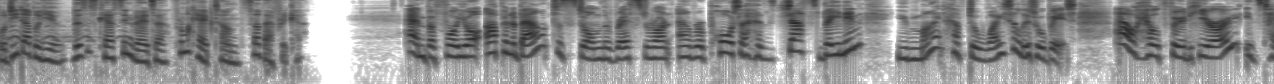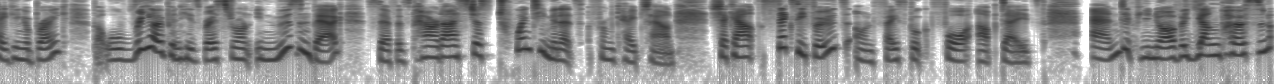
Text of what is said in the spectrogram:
For DW, this is Kerstin Welter from Cape Town, South Africa. And before you're up and about to storm the restaurant our reporter has just been in, you might have to wait a little bit. Our health food hero is taking a break, but will reopen his restaurant in Muizenberg, Surfers Paradise, just 20 minutes from Cape Town. Check out Sexy Foods on Facebook for updates. And if you know of a young person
